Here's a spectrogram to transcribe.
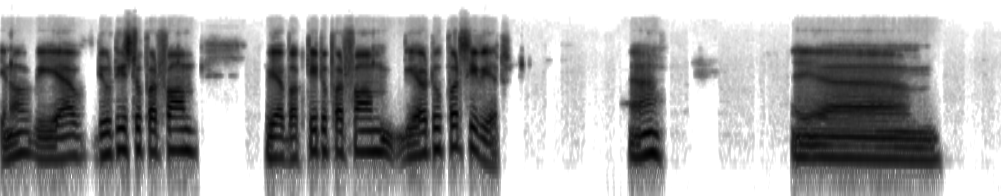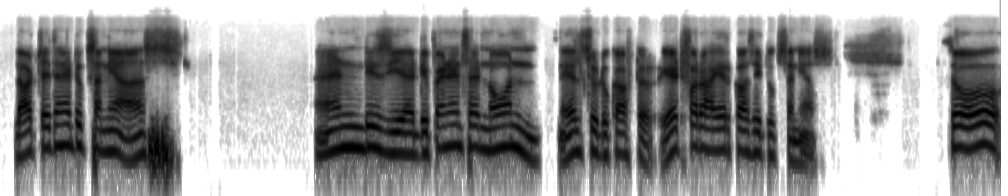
you know, we have duties to perform, we have bhakti to perform, we have to persevere. Uh, um, Lord Chaitanya took sannyas and his yeah, dependents had no one else to look after. Yet for a higher cause, he took sannyas. So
